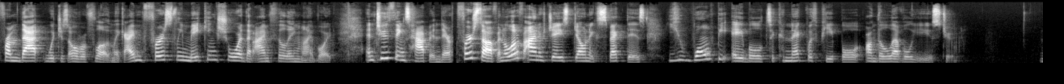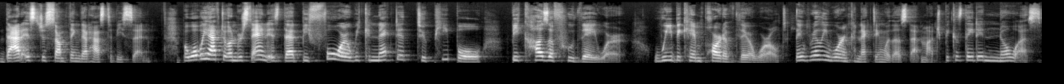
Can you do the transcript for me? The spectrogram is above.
from that which is overflowing. Like I'm firstly making sure that I'm filling my void. And two things happen there. First off, and a lot of INFJs don't expect this, you won't be able to connect with people on the level you used to. That is just something that has to be said. But what we have to understand is that before we connected to people because of who they were, we became part of their world. They really weren't connecting with us that much because they didn't know us.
